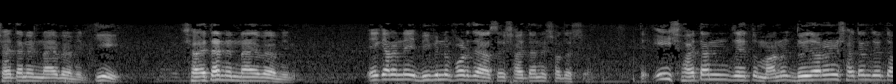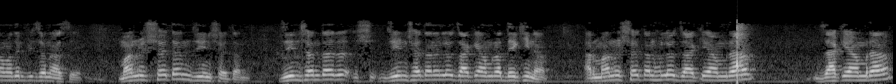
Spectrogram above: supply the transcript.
শয়তানের নায়ব আমির। কি? শয়তানের নায়ব আমির। এই কারণে বিভিন্ন পর্যায়ে আছে শয়তানের সদস্য। তো এই শয়তান যেহেতু মানুষ, দুই ধরনের শয়তান যেহেতু আমাদের পিছনে আছে। মানুষ শয়তান, জিন শয়তান। জিন শয়তান জিন শয়তান হলো যাকে আমরা দেখি না। আর মানুষ শয়তান হলো যাকে আমরা যাকে আমরা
